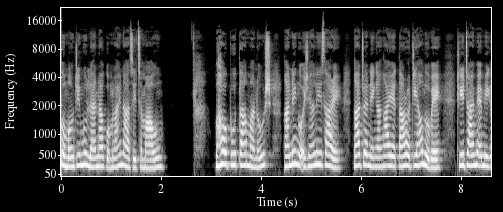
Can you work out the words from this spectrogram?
ကိုမုံတီးမှုလမ်းနောက်ကိုမလိုက်နာစေချင်ပါဘူးမဟုတ်ဘူးသားမနုရှ်ငါနင့်ကိုအရန်လေးစားတယ်ငါအတွက်နေငါငါရဲ့သားတော်တယောက်လိုပဲဒီအတိုင်းပဲအမေက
